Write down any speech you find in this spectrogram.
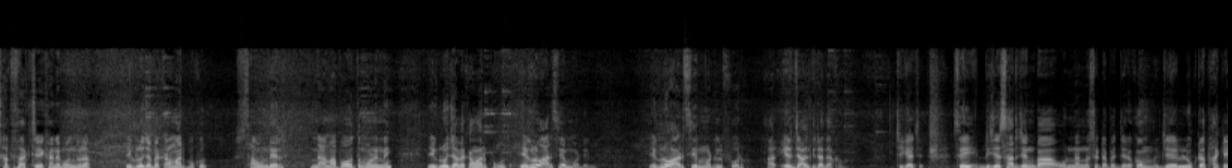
সাথে থাকছে এখানে বন্ধুরা, এগুলো যাবে কামারপুকুর সাউন্ডের নাম আপাতত মনে নেই। এগুলো যাবে কামারপুকুর এগুলো আরসিএম মডেল এগুলো আরসিএম মডেল ফোর আর এর জালতিটা দেখো। ঠিক আছে। সেই ডিজে সার্জেন বা অন্যান্য সেট যেরকম যে লুকটা থাকে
